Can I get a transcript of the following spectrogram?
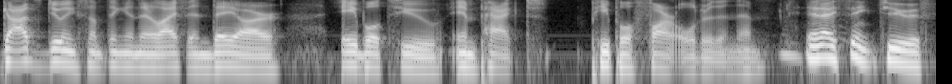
God's doing something in their life, and they are able to impact people far older than them. And I think too, if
